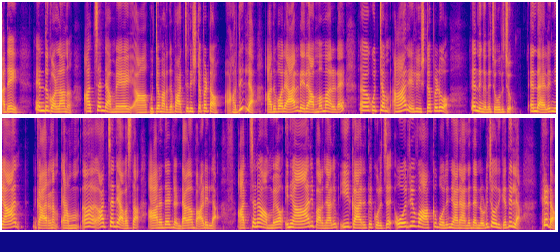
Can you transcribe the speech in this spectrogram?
അതെ എന്ത് കൊള്ളാന്ന്. അച്ഛന്റെ അമ്മയെ ആ കുറ്റം പറഞ്ഞപ്പോൾ അച്ഛൻ ഇഷ്ടപ്പെട്ടോ? അതില്ല. അതുപോലെ ആരുടെയും അമ്മമാരുടെ കുറ്റം ആരേലും ഇഷ്ടപ്പെടുവോ? എന്നിങ്ങനെ ചോദിച്ചു. എന്തായാലും ഞാൻ കാരണം അച്ഛന്റെ അവസ്ഥ ആനന്ദേട്ടൻ ഉണ്ടാകാൻ പാടില്ല. അച്ഛനോ അമ്മയോ ഇനി ആര് പറഞ്ഞാലും ഈ കാര്യത്തെക്കുറിച്ച് ഒരു വാക്ക് പോലും ഞാൻ ആനന്ദനോട് ചോദിക്കത്തില്ല. കേട്ടോ?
